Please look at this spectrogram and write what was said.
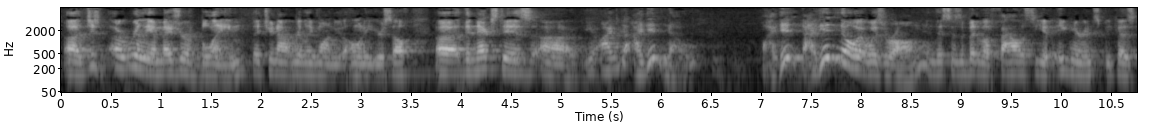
uh, just a, really a measure of blame that you're not really wanting to own it yourself. Uh, the next is, uh, you know, I, I didn't know. I didn't, I didn't know it was wrong. And this is a bit of a fallacy of ignorance because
